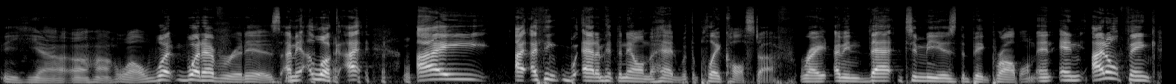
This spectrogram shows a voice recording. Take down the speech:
yeah. Uh huh. Well, what whatever it is. I mean, look, I I. I I think Adam hit the nail on the head with the play call stuff, right? I mean, that to me is the big problem, and and I don't think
